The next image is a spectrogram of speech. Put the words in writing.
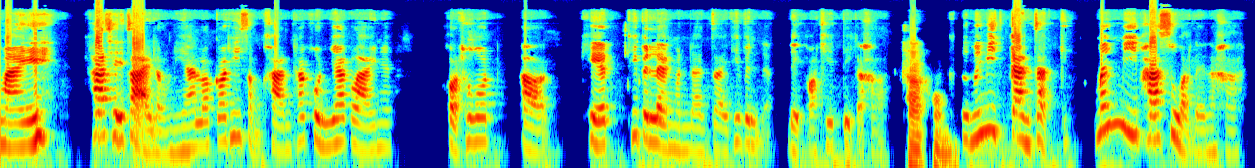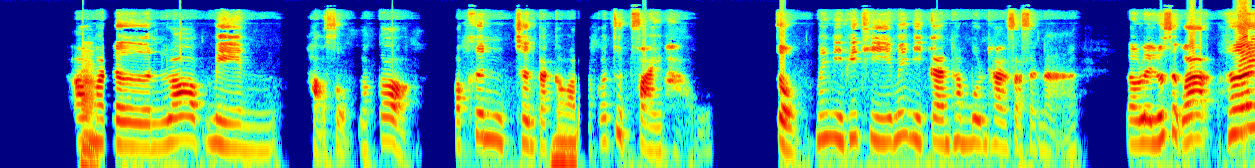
ไหมค่าใช้จ่ายเหล่านี้แล้วก็ที่สำคัญถ้าคนยากไร้เนี่ย ขอโทษ เอ่อเคสที่เป็นแรงบันดาลใจที่เป็นเด็กออทิสติกอะค่ะครับผมคือไม่มีการจัดไม่มีพระสวดเลยนะคะ เอามาเดินรอบเมนเผาศพแล้วก็เอาขึ้นเชิงตะกอนแล้วก็จุดไฟเผา จบไม่มีพิธีไม่มีการทำบุญทางศาสนา เราเลยรู้สึกว่า เฮ้ย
